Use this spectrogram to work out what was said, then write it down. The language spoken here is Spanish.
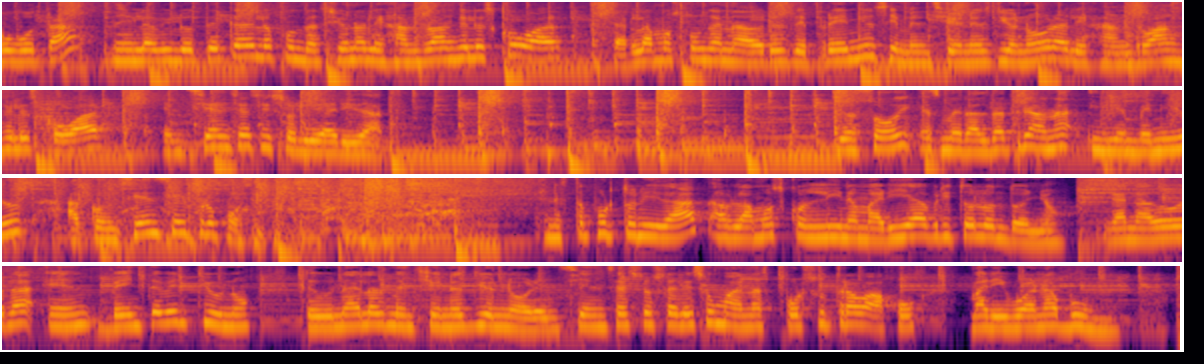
Bogotá, en la biblioteca de la Fundación Alejandro Ángel Escobar, charlamos con ganadores de premios y menciones de honor a Alejandro Ángel Escobar en Ciencias y Solidaridad. Yo soy Esmeralda Triana y bienvenidos a Conciencia y Propósito. En esta oportunidad hablamos con Lina María Brito Londoño, ganadora en 2021 de una de las menciones de honor en Ciencias Sociales Humanas por su trabajo Marihuana Boom,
